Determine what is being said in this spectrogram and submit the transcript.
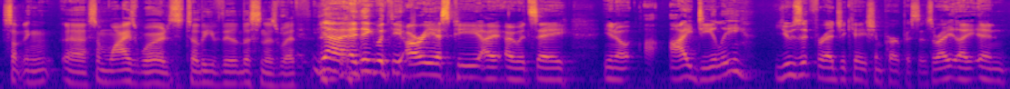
something, uh, some wise words to leave the listeners with. yeah, I think with the RESP, I, I would say, you know, ideally use it for education purposes, right? Like, and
